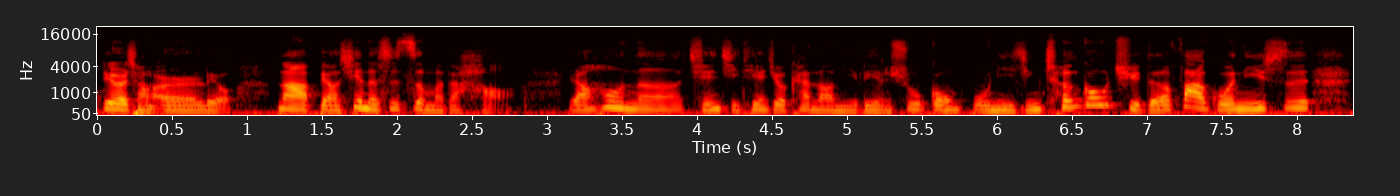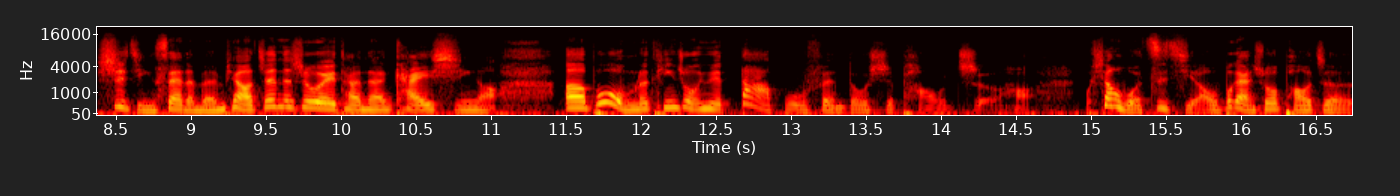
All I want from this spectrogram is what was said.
第二场二二六，那表现的是这么的好。然后呢，前几天就看到你脸书公布，你已经成功取得法国尼斯世锦赛的门票，真的是为团团开心哦。呃，不过我们的听众因为大部分都是跑者哈。像我自己了，我不敢说跑者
